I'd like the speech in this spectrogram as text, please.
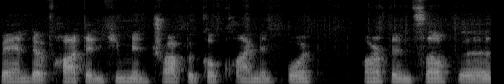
band of hot and humid tropical climate both north and south the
